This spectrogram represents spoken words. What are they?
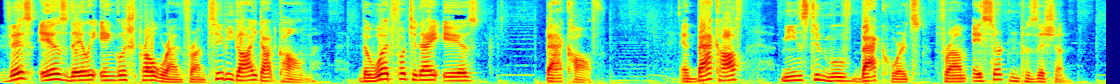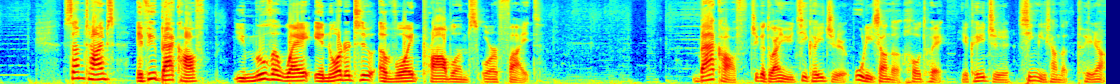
This is daily English program from tobeguide.com. The word for today is back off. And back off means to move backwards from a certain position. Sometimes, if you back off, you move away in order to avoid problems or fight. Back off 这个短语既可以指物理上的后退，也可以指心理上的退让。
